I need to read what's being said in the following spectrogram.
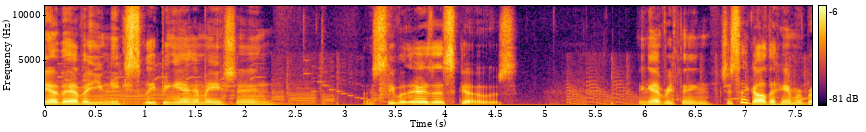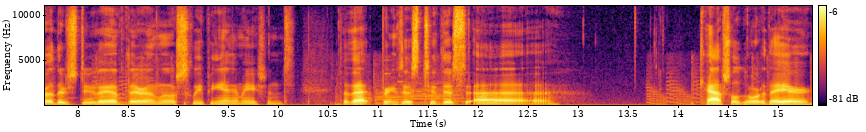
Yeah, they have a unique sleeping animation. Let's see what there this goes. And everything. Just like all the Hammer Brothers do, they have their own little sleeping animations. So that brings us to this uh, castle door there.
